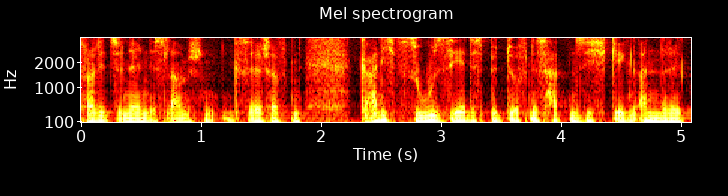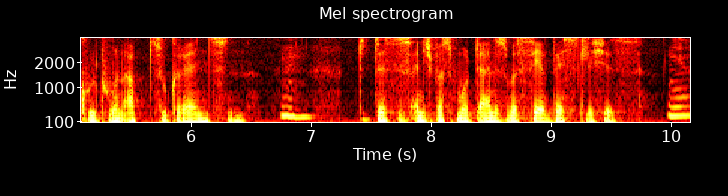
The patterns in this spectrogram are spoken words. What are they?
traditionellen islamischen Gesellschaften gar nicht so sehr das Bedürfnis hatten, sich gegen andere Kulturen abzugrenzen. Mhm. Das ist eigentlich was Modernes, was sehr Westliches. Ja.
